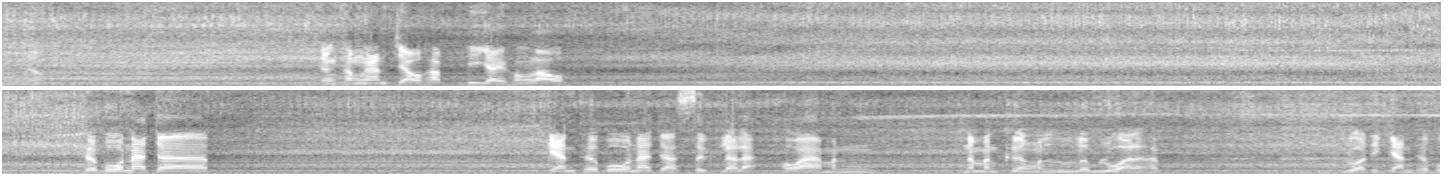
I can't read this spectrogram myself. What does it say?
นี่ครับยัง ทำงานแจ๋วครับที่ใหญ่ของเรา เทอร์โบน่าจะ แกนเทอร์โบน่าจะสึกแล้วแหละ เพราะว่ามันน้ำมันเครื่องมันเริ่มรั่วแล้วครับ รั่วที่แกนเทอร์โบ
